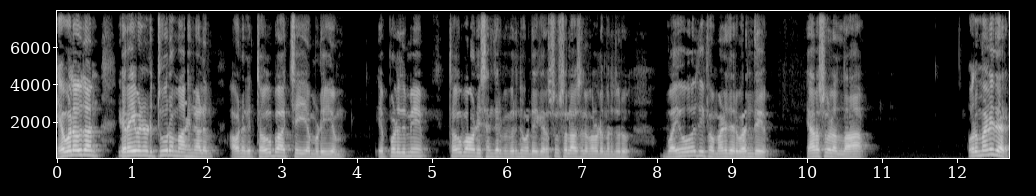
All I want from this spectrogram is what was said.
எவ்வளவுதான் இறைவனோடு தூரமாகினாலும் அவனுக்கு தௌபா செய்ய முடியும். எப்பொழுதுமே தௌபாவுடைய சந்தர்ப்பம் இருந்து கொண்டிருக்கிற ரசூசல்லா சொல்லம் அவரிடமிருந்து ஒரு வயோதிப மனிதர் வந்து யார சொல்லலாம் ஒரு மனிதர்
